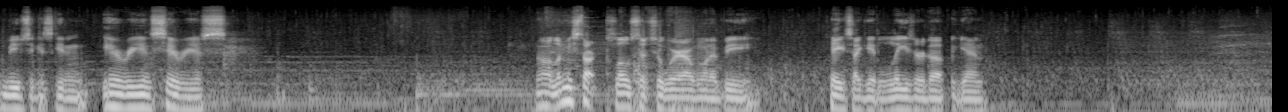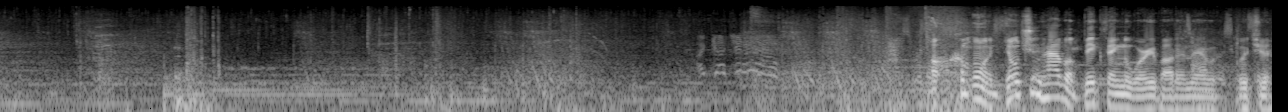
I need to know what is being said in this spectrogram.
Music is getting eerie and serious. No, let me start closer to where I want to be. In case I get lasered up again. Oh, come on. Don't you have a big thing to worry about in there with, with you?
